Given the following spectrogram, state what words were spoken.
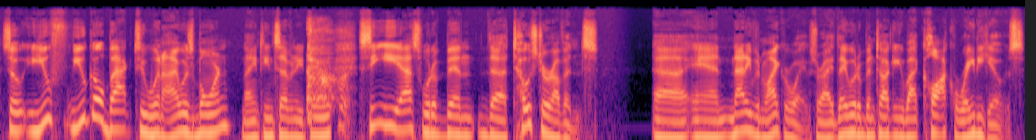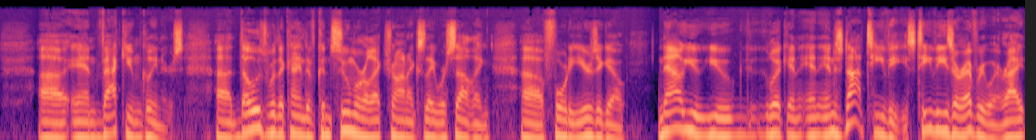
So you you go back to when I was born, 1972. CES would have been the toaster ovens. Uh, and not even microwaves, right? They would have been talking about clock radios uh, and vacuum cleaners. Uh, those were the kind of consumer electronics they were selling uh, 40 years ago. Now you you look and, and, and it's not TVs. TVs are everywhere, right?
